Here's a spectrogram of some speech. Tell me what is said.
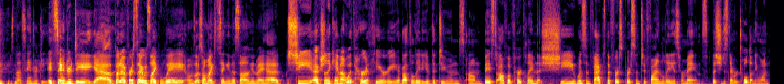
Isn't that Sandra Dee? it's Sandra Dee, yeah. But at first I was like, wait, I was so I'm like singing the song in my head. She actually came out with her theory about the Lady of the Dunes, um, based off of her claim that she was in fact the first person to find the lady's remains, but she just never told anyone.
